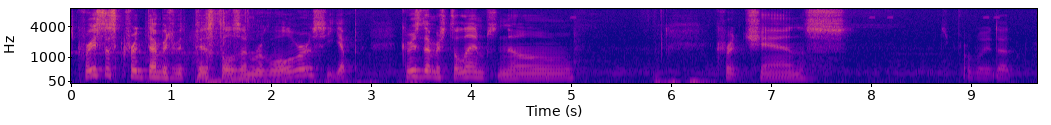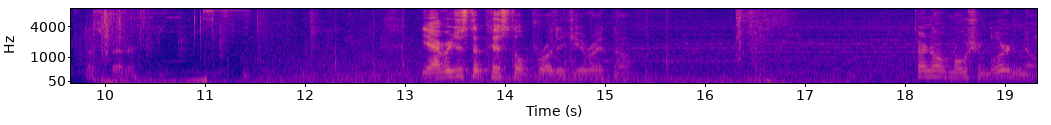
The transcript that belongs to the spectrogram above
Increases crit damage with pistols and revolvers? Yep. Increase damage to limbs? No. Crit chance. It's probably that. That's better. Yeah, we're just a pistol prodigy right now. Turn off motion blur? No.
